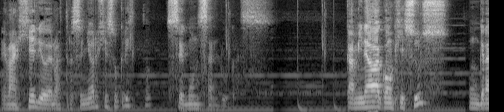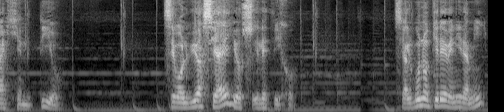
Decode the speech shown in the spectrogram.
Evangelio de nuestro Señor Jesucristo según San Lucas. Caminaba con Jesús un gran gentío. Se volvió hacia ellos y les dijo, Si alguno quiere venir a mí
